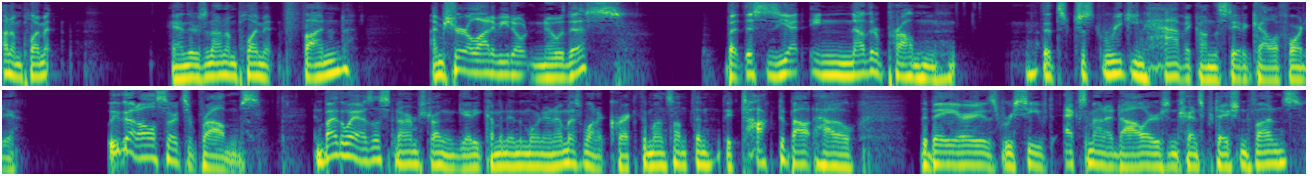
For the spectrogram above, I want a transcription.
unemployment, and there's an unemployment fund. I'm sure a lot of you don't know this, but this is yet another problem that's just wreaking havoc on the state of California. We've got all sorts of problems. And by the way, I was listening to Armstrong and Getty coming in the morning. I must want to correct them on something. They talked about how the Bay Area has received X amount of dollars in transportation funds.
